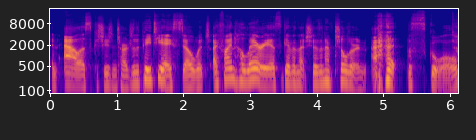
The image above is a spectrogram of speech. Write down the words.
and Alice because she's in charge of the PTA still, which I find hilarious given that she doesn't have children at the school.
